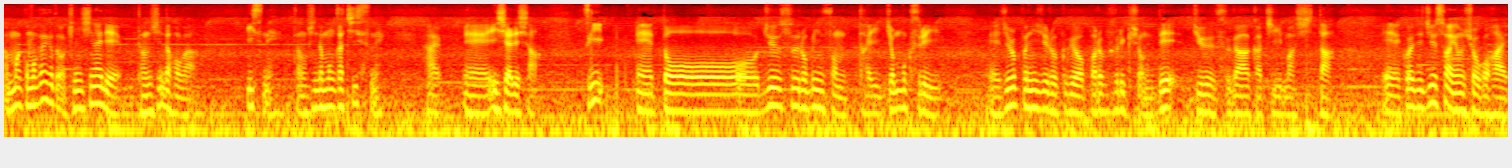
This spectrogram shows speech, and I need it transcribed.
あんま細かいことは気にしないで楽しんだ方がいいっすね。楽しんだもん勝ちっすね。はい、えー、いい試合でした。次。えっ、とジュース・ロビンソン対ジョン・モクスリー、えー、16分26秒パルプフリクションでジュースが勝ちました、えー、これでジュースは4勝5敗。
